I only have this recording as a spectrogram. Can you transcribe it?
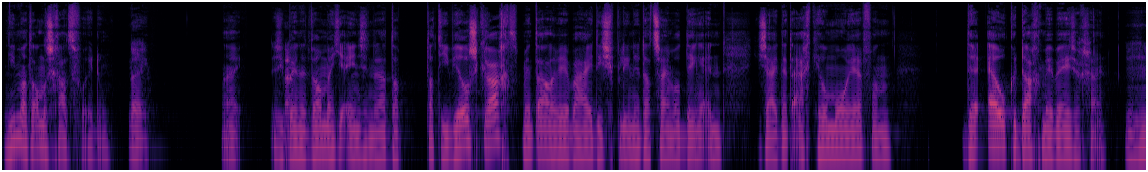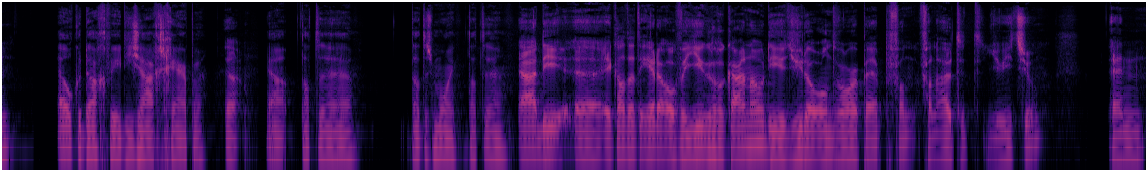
niemand anders gaat het voor je doen. Nee. Dus ik ben het wel met je eens inderdaad dat, dat die wilskracht, mentale weerbaarheid, discipline, dat zijn wel dingen. En je zei het net eigenlijk heel mooi, hè, van er elke dag mee bezig zijn. Mhm. Elke dag weer die zaag scherpen. Ja. Ja, dat, eh, dat is mooi. Dat, eh, Ja, die, eh, ik had het eerder over Jigoro Kano, die het judo ontworpen heb van, vanuit het jiu-jitsu. En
